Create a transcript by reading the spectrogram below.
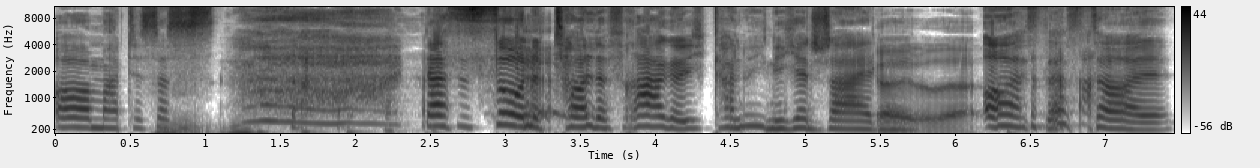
Oh, Mathis, das ist, Hm. das ist so eine tolle Frage. Ich kann mich nicht entscheiden. Geil, oder? Oh, ist das toll.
